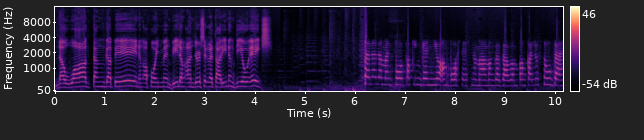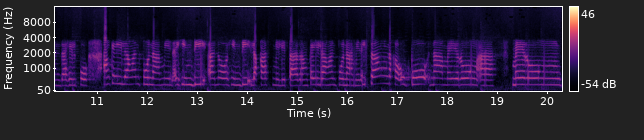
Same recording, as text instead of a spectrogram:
na huwag tanggapin ang appointment bilang Undersecretary ng DOH. Sana naman po pakinggan nyo ang boses ng mga manggagawang pangkalusugan dahil po ang kailangan po namin ay hindi ano hindi lakas militar. Ang kailangan po namin isang nakaupo na mayroong uh, mayroong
